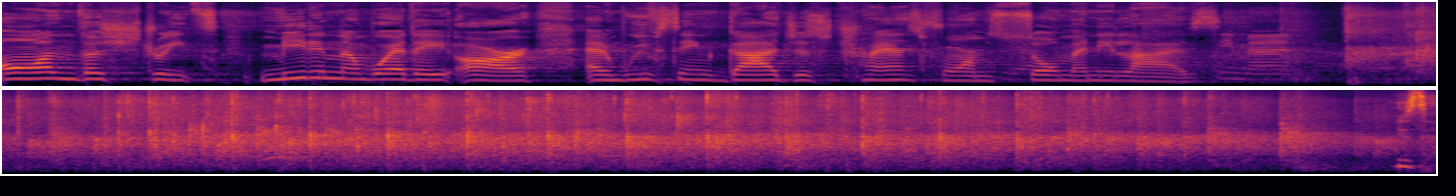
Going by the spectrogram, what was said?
on the streets, meeting them where they are, and we've seen God just transform so many lives. Amen. You said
